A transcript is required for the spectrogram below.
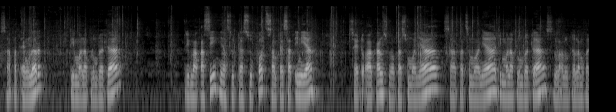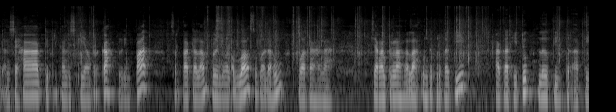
Sahabat angler Di mana pun berada Terima kasih yang sudah support sampai saat ini ya. Saya doakan semoga semuanya Sahabat semuanya di mana pun berada Selalu dalam keadaan sehat Diberikan rezeki yang berkah berlimpah Serta dalam perlindungan Allah subhanahu wa ta'ala Jangan pernah lelah untuk berbagi agar hidup lebih berarti.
